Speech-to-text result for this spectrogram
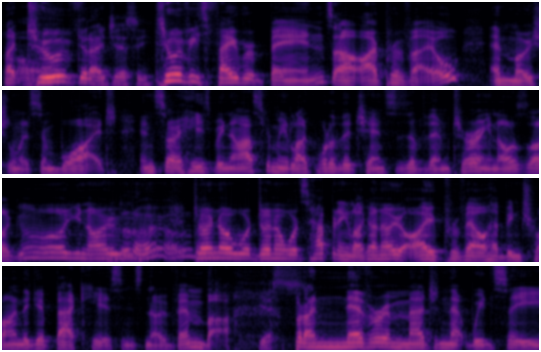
Like two Oh, of g'day Jesse. two of his favorite bands are I Prevail and Motionless in White, and so he's been asking me like, what are the chances of them touring? And I was like, oh, you know, don't know, I don't know what, don't know what's happening. Like I know I Prevail have been trying to get back here since November, Yes. but I never imagined that we'd see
